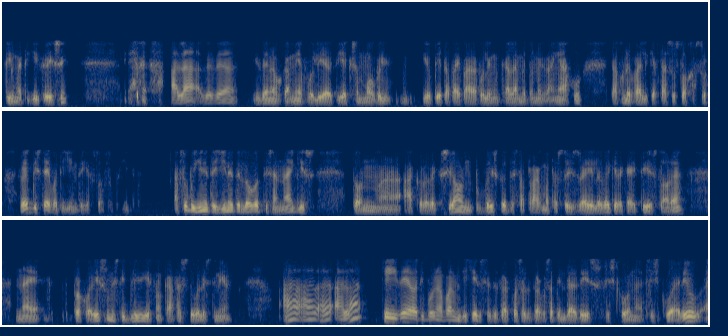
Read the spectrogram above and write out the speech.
κλιματική κρίση. Αλλά βέβαια δεν έχω καμία αφολία ότι η ExxonMobil, η οποία τα πάει πάρα πολύ καλά με τον Νετανιάχου, τα έχουν βάλει και αυτά στο στόχαστρο. Δεν πιστεύω ότι γίνεται γι' αυτό αυτό που γίνεται. Αυτό που γίνεται γίνεται λόγω της ανάγκης των ακροδεξιών που βρίσκονται στα πράγματα στο Ισραήλ εδώ και δεκαετίες τώρα να προχωρήσουν στην πλήρη εθνοκάθαρση των Παλαιστινίων. Αλλά και η ιδέα ότι μπορεί να βάλουν και χέρι σε 400-450 δις φυσικού αερίου ε,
